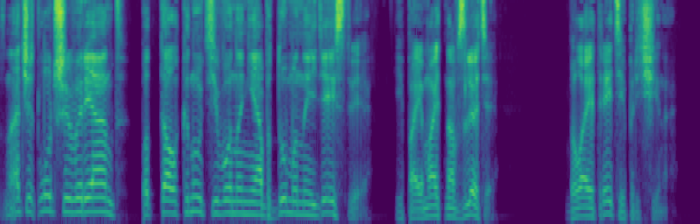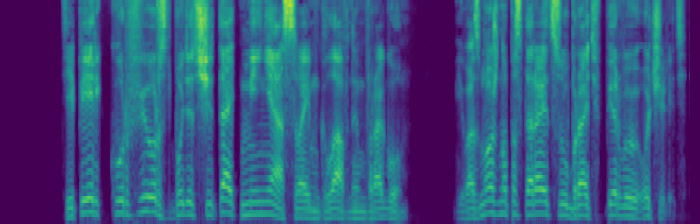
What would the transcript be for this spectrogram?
Значит, лучший вариант — подтолкнуть его на необдуманные действия и поймать на взлете. Была и третья причина. Теперь Курфюрст будет считать меня своим главным врагом и, возможно, постарается убрать в первую очередь.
